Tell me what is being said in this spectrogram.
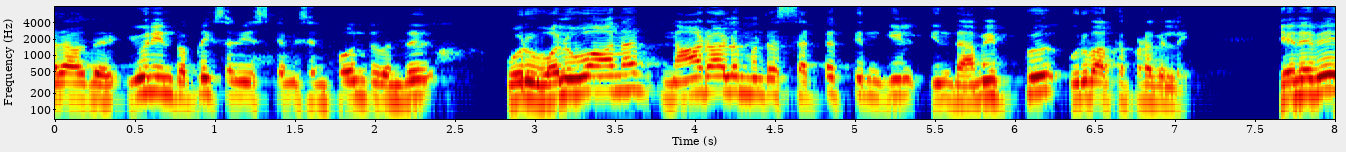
அதாவது யூனியன் பப்ளிக் சர்வீஸ் கமிஷன் போன்று வந்து ஒரு வலுவான நாடாளுமன்ற சட்டத்தின் கீழ் இந்த அமைப்பு உருவாக்கப்படவில்லை. எனவே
